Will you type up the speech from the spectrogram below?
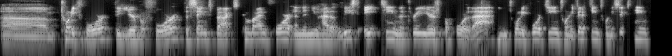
um, 24 the year before the Saints backs combined for, and then you had at least 18 the three years before that in 2014, 2015, 2016.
